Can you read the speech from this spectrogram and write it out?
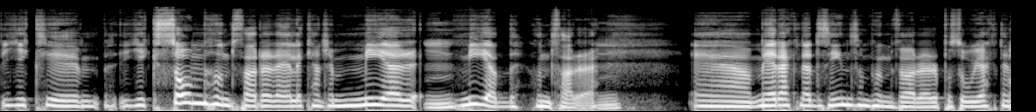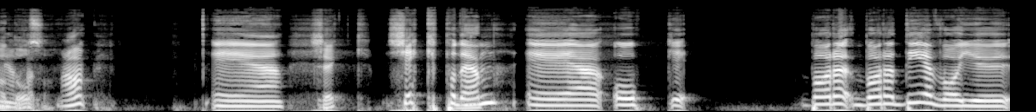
gick, eh, gick som hundförare eller kanske mer Mm. med hundförare. Mm. Eh, men jag räknades in som hundförare på storjakten Ja, i alla fall. Ja. Eh, Check. check på den. Eh, och bara, bara det var ju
